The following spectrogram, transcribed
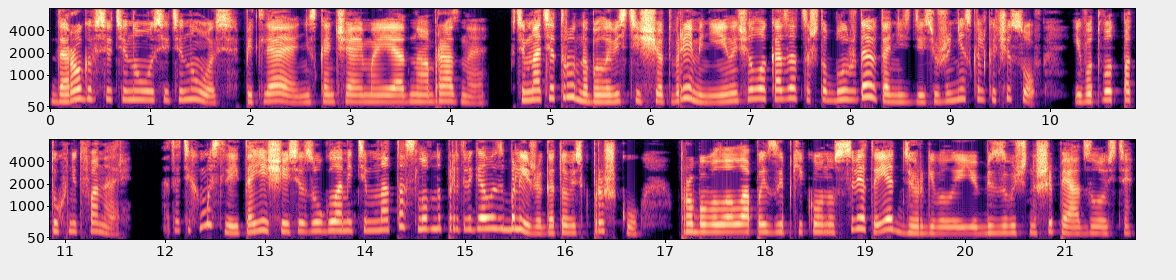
Дорога все тянулась и тянулась, петляя, нескончаемая и однообразная. В темноте трудно было вести счет времени, и начало казаться, что блуждают они здесь уже несколько часов, и вот-вот потухнет фонарь. От этих мыслей таящаяся за углами темнота словно придвигалась ближе, готовясь к прыжку — Пробовала лапой зыбкий конус света и отдергивала ее, беззвучно шипя от злости.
